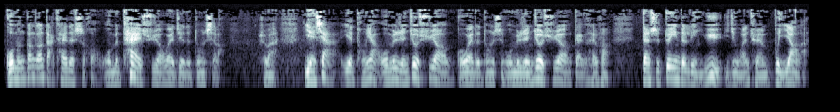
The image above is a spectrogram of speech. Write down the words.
国门刚刚打开的时候，我们太需要外界的东西了，是吧？眼下也同样，我们仍旧需要国外的东西，我们仍旧需要改革开放，但是对应的领域已经完全不一样了。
